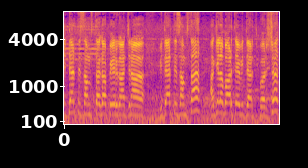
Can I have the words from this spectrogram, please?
విద్యార్థి సంస్థగా పేరుగాంచిన విద్యార్థి సంస్థ అఖిల భారతీయ విద్యార్థి పరిషత్.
